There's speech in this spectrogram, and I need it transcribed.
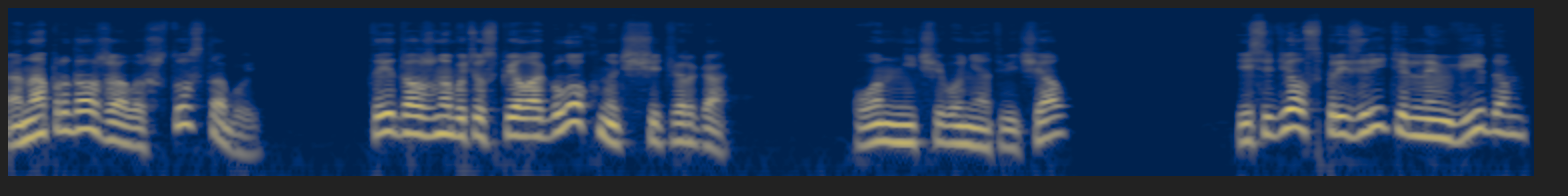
Она продолжала. «Что с тобой? Ты, должно быть, успел оглохнуть с четверга?» Он ничего не отвечал и сидел с презрительным видом,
